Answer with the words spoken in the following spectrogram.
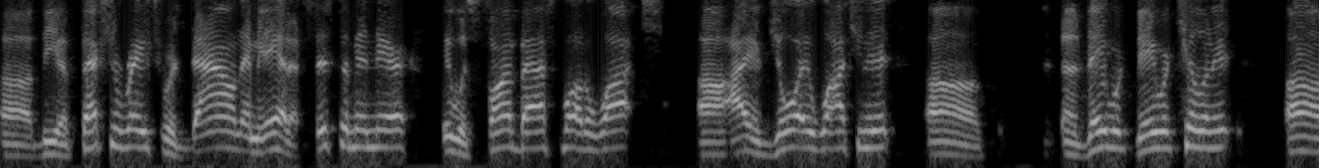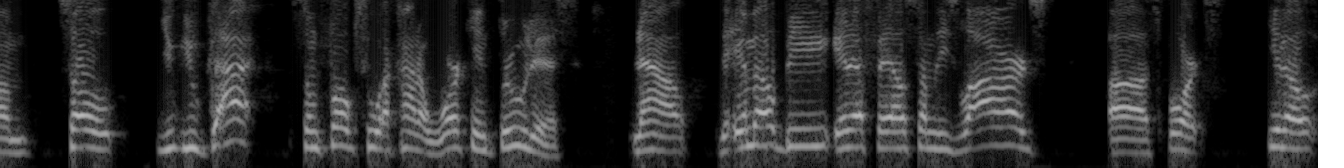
uh, the affection rates were down. I mean, they had a system in there. It was fun basketball to watch. Uh, I enjoy watching it. Uh, they were they were killing it. Um, so you you got some folks who are kind of working through this now. The MLB, NFL, some of these large uh, sports, you know,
